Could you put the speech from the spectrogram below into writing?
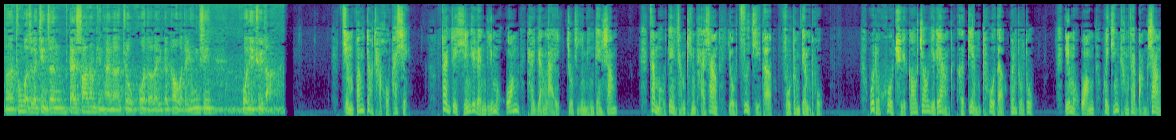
呃，通过这个竞争，该刷单平台呢就获得了一个高额的佣金，获利巨大。警方调查后发现，犯罪嫌疑人李某光，他原来就是一名电商，在某电商平台上有自己的服装店铺。为了获取高交易量和店铺的关注度，李某光会经常在网上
